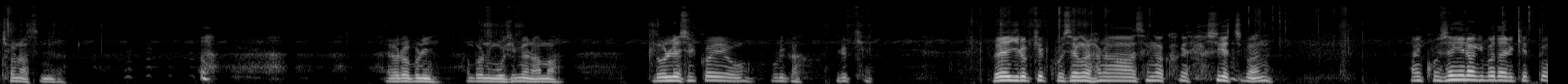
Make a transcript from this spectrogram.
쳐놨습니다. 여러분이 한번 오시면 아마 놀라실 거예요. 우리가 이렇게 왜 이렇게 고생을 하나 생각하게 하시겠지만 아니 고생이라기보다 이렇게 또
